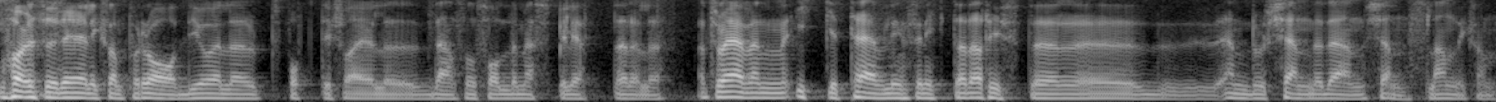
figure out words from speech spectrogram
Vare sig det är liksom på radio eller Spotify eller den som sålde mest biljetter. Eller... Jag tror även icke tävlingsinriktade artister eh, ändå känner den känslan. Liksom.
